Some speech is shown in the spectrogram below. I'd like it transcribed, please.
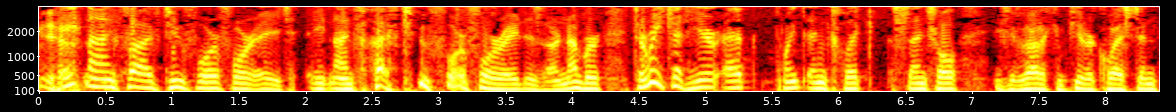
Yeah. 895-2448. 895-2448 is our number to reach it here at Point and Click Central. If you've got a computer question,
